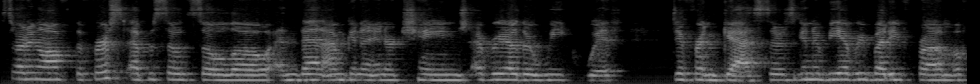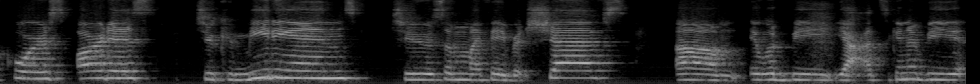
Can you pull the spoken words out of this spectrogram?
starting off the first episode solo and then I'm going to interchange every other week with different guests. There's going to be everybody from of course artists to comedians to some of my favorite chefs. Um, it would be yeah, it's to be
